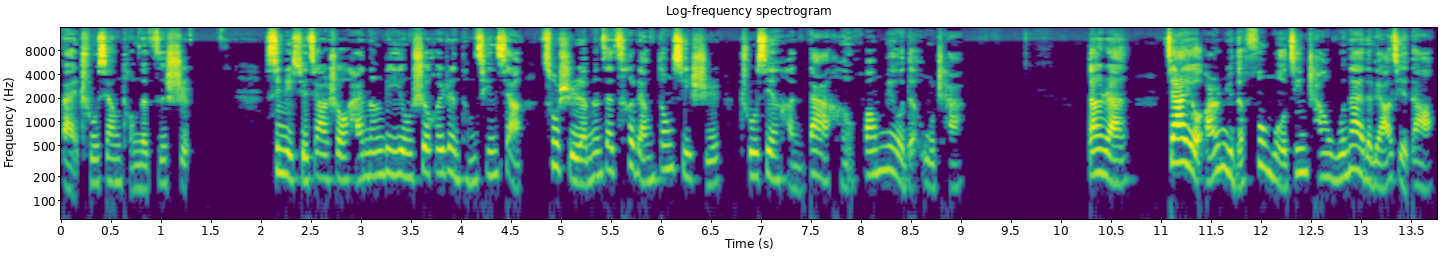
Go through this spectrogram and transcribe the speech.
摆出相同的姿势。心理学教授还能利用社会认同倾向，促使人们在测量东西时出现很大、很荒谬的误差。当然，家有儿女的父母经常无奈地了解到，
